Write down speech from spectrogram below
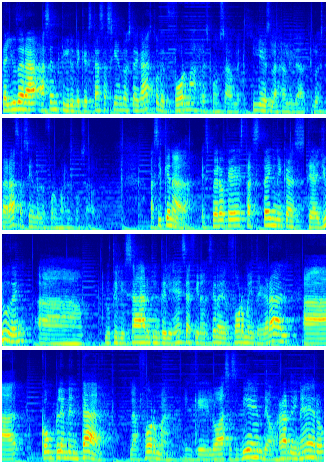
te ayudará a sentir de que estás haciendo este gasto de forma responsable y es la realidad, lo estarás haciendo de forma responsable. Así que nada, espero que estas técnicas te ayuden a utilizar tu inteligencia financiera de forma integral, a complementar la forma en que lo haces bien, de ahorrar dinero,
